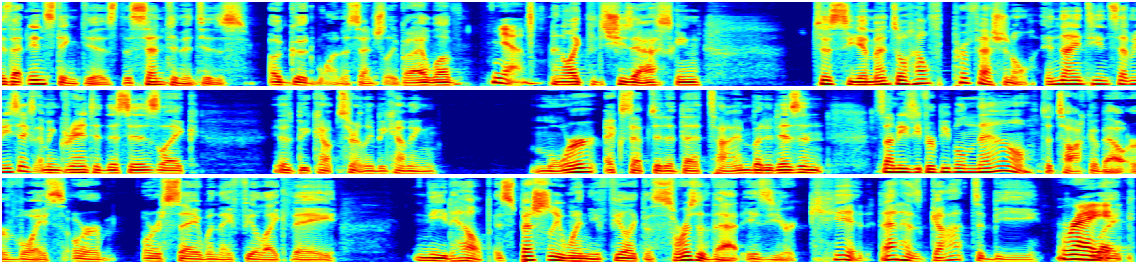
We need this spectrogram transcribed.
as that instinct is. The sentiment is a good one essentially. But I love Yeah. and I like that she's asking to see a mental health professional in 1976. I mean, granted, this is like it was become certainly becoming more accepted at that time, but it isn't. It's not easy for people now to talk about or voice or or say when they feel like they need help, especially when you feel like the source of that is your kid. That has got to be Right. like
